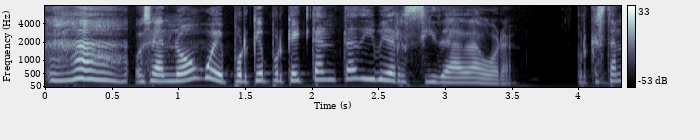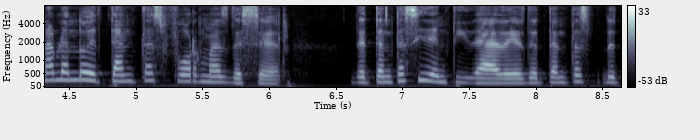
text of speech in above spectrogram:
O sea, no, güey, ¿por qué? Porque hay tanta diversidad ahora. Porque están hablando de tantas formas de ser, de tantas identidades, de tantas, de,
